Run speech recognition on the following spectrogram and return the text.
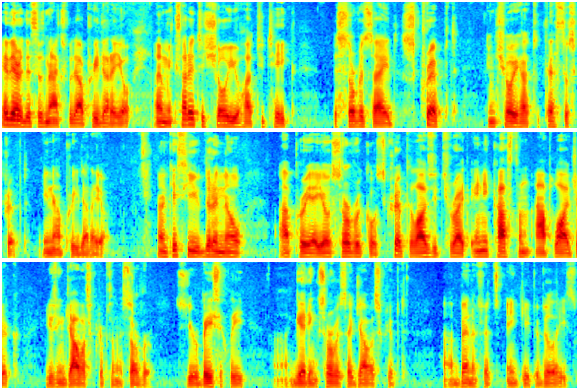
Hey there, this is Max with Appery.io. I'm excited to show you how to take a server-side script and show you how to test a script in Appery.io. Now, in case you didn't know, Appery.io server code script allows you to write any custom app logic using JavaScript on the server. So you're basically uh, getting server-side JavaScript uh, benefits and capabilities.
